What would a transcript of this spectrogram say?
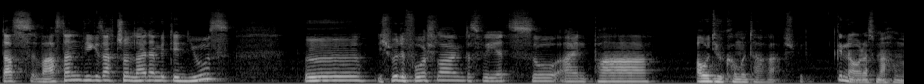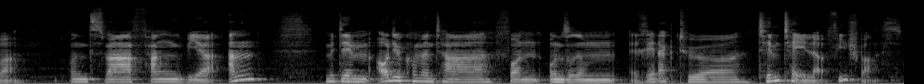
das war's dann, wie gesagt, schon leider mit den News. Äh, ich würde vorschlagen, dass wir jetzt so ein paar Audiokommentare abspielen. Genau, das machen wir. Und zwar fangen wir an mit dem Audiokommentar von unserem Redakteur Tim Taylor. Viel Spaß.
